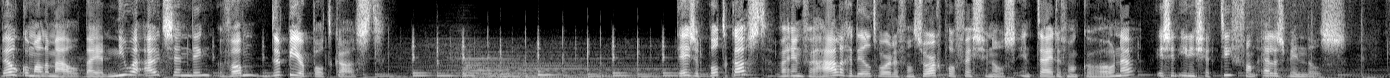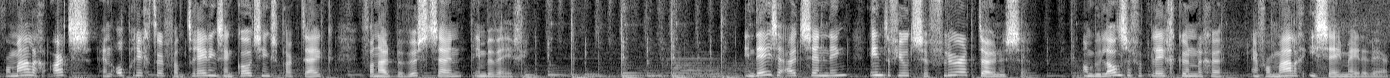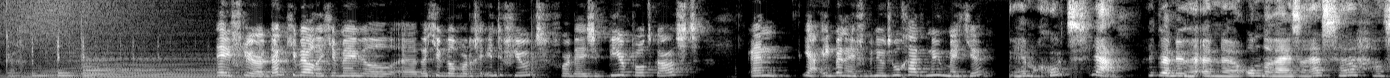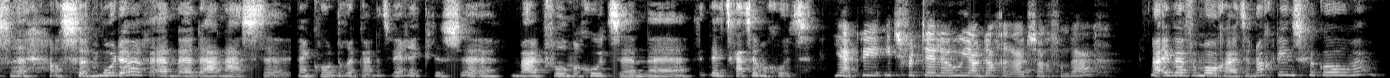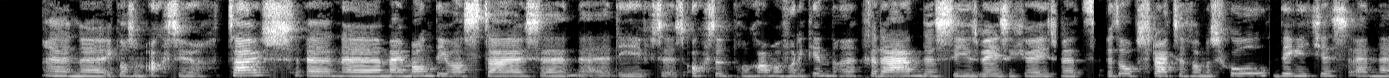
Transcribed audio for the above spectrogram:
Welkom allemaal bij een nieuwe uitzending van de Peer Podcast. Deze podcast, waarin verhalen gedeeld worden van zorgprofessionals in tijden van corona, is een initiatief van Alice Bindels, voormalig arts en oprichter van trainings- en coachingspraktijk vanuit bewustzijn in beweging. In deze uitzending interviewt ze Fleur Teunissen, ambulanceverpleegkundige en voormalig IC-medewerker. Hey Fleur, dankjewel dat je mee wil, uh, dat je wil worden geïnterviewd voor deze Peer podcast. En ja, ik ben even benieuwd, hoe gaat het nu met je? Helemaal goed, ja. Ik ben nu een uh, onderwijzeres hè, als, uh, als moeder en daarnaast ben ik gewoon druk aan het werk. Dus, maar ik voel me goed en het gaat helemaal goed. Ja, kun je iets vertellen hoe jouw dag eruit zag vandaag? Nou, ik ben vanmorgen uit de nachtdienst gekomen. En uh, ik was om acht uur thuis. En uh, mijn man die was thuis. En uh, die heeft het ochtendprogramma voor de kinderen gedaan. Dus die is bezig geweest met het opstarten van de school dingetjes. En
